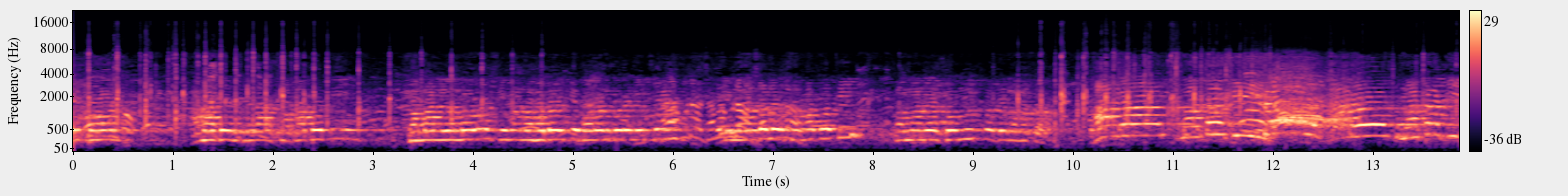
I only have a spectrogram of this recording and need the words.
এরপর আমাদের জেলা সভাপতি সম্মানীয় সীমা মহোদয়কে বরণ করে নিচ্ছেন এই সভাপতি সম্মানীয় সৌমিত্র ভারত মাতা কি? ভারত মাতা কি?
